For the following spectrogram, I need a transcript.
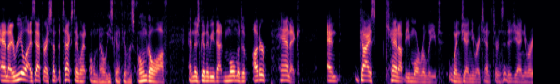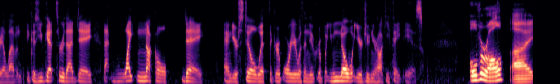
And I realized after I sent the text, I went, oh no, he's going to feel his phone go off. And there's going to be that moment of utter panic. And guys cannot be more relieved when January 10th turns into January 11th because you get through that day, that white knuckle day, and you're still with the group or you're with a new group, but you know what your junior hockey fate is. Overall, uh,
